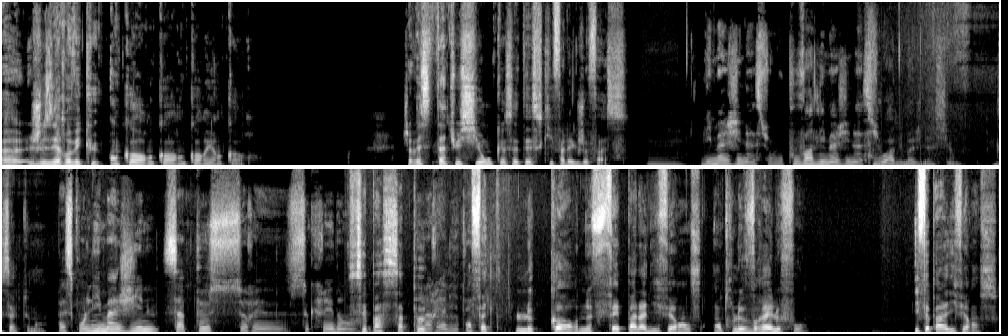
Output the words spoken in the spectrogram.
Euh, je les ai revécues encore, encore, encore et encore. J'avais cette intuition que c'était ce qu'il fallait que je fasse. Hmm. L'imagination, le pouvoir de l'imagination. Le pouvoir de l'imagination. Exactement. Parce qu'on l'imagine, ça peut se, se créer dans, C'est pas ça peut. la réalité. En fait, le corps ne fait pas la différence entre le vrai et le faux. Il fait pas la différence.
